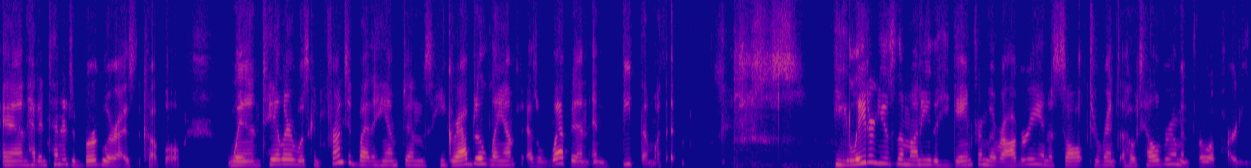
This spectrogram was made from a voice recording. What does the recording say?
and had intended to burglarize the couple. When Taylor was confronted by the Hamptons, he grabbed a lamp as a weapon and beat them with it. He later used the money that he gained from the robbery and assault to rent a hotel room and throw a party.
